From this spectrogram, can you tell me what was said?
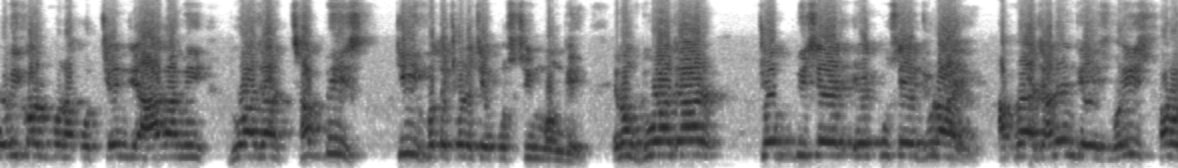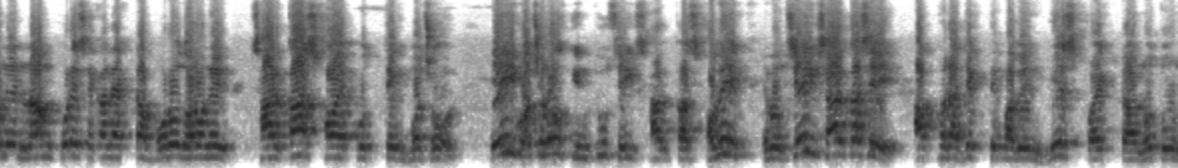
পরিকল্পনা করছেন যে আগামী দু হাজার ছাব্বিশ কি হতে চলেছে পশ্চিমবঙ্গে। এবং দু হাজার চব্বিশের একুশে জুলাই, আপনারা জানেন যে শহীদ স্মরণের নাম করে সেখানে একটা বড় ধরনের সার্কাস হয় প্রত্যেক বছর। এই বছরও কিন্তু সেই সার্কাস হবে এবং সেই সার্কাসে আপনারা দেখতে পাবেন বেশ কয়েকটা নতুন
